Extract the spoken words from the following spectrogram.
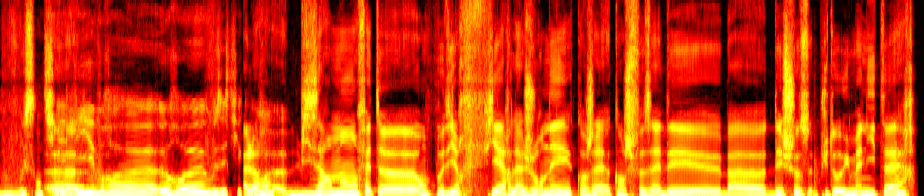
Vous vous sentiez Euh, libre, heureux? Vous étiez Alors comment bizarrement en fait on peut dire fier la journée quand, quand je faisais des, bah, des choses plutôt humanitaires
